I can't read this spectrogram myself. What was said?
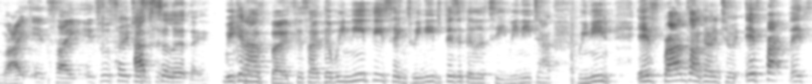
right? It's like it's also just Absolutely. we can have both. It's like that we need these things. We need visibility. We need to have. We need if brands are going to if it's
